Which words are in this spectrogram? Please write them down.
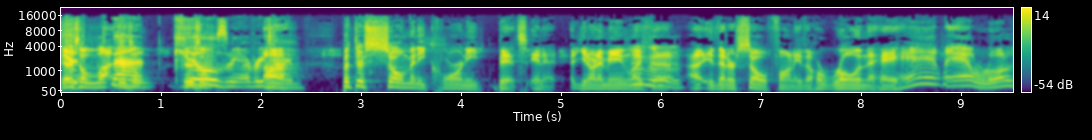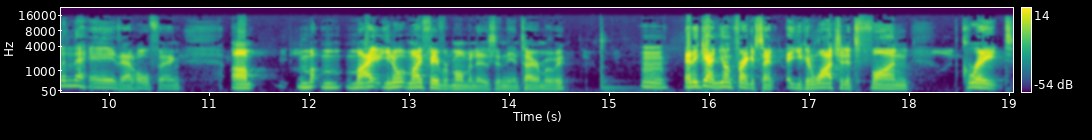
There's a lot. That there's a, there's kills a, me every uh, time. but there's so many corny bits in it. You know what I mean? Like Mm-hmm. the, uh, that are so funny. The whole roll in the hay, hey, well, roll in the hay. That whole thing. Um, m- my, you know what my favorite moment is in the entire movie. Mm. And again, Young Frankenstein. You can watch it. It's fun, great,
